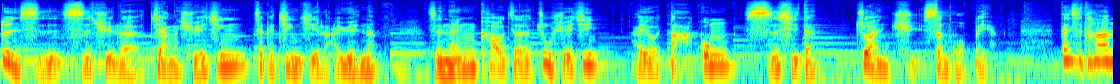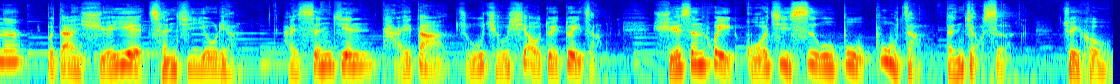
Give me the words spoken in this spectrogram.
顿时失去了奖学金这个经济来源呢，只能靠着助学金还有打工实习等赚取生活费啊。但是他呢，不但学业成绩优良，还身兼台大足球校队队长。学生会国际事务部部长等角色，最后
